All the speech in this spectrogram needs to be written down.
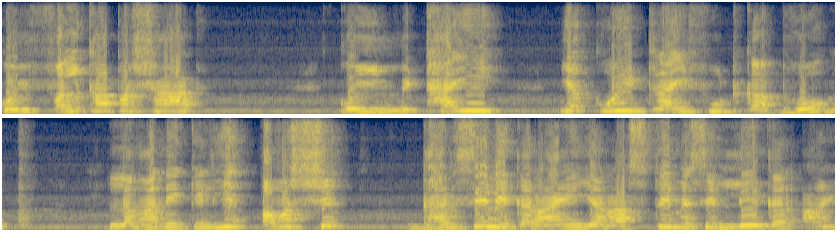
कोई फल का प्रसाद, कोई मिठाई या कोई ड्राई फ्रूट का भोग लगाने के लिए अवश्य घर से लेकर आए या रास्ते में से लेकर आए।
